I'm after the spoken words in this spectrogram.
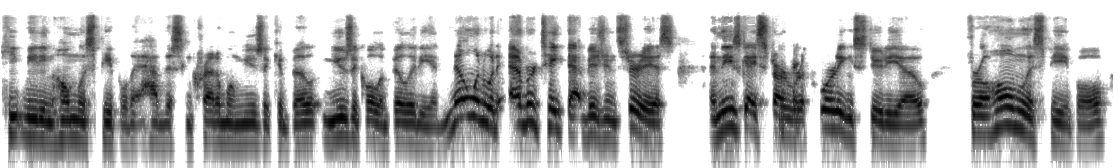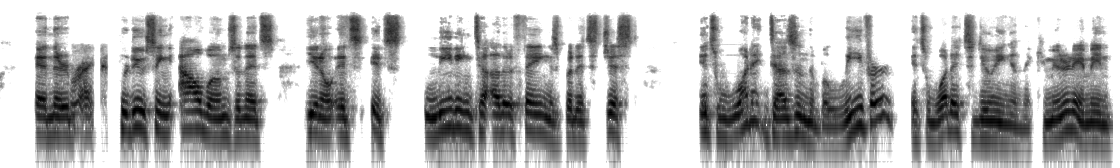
keep meeting homeless people that have this incredible music abil- musical ability and no one would ever take that vision serious and these guys start a recording studio for homeless people and they're right. producing albums and it's you know it's it's leading to other things but it's just it's what it does in the believer it's what it's doing in the community i mean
